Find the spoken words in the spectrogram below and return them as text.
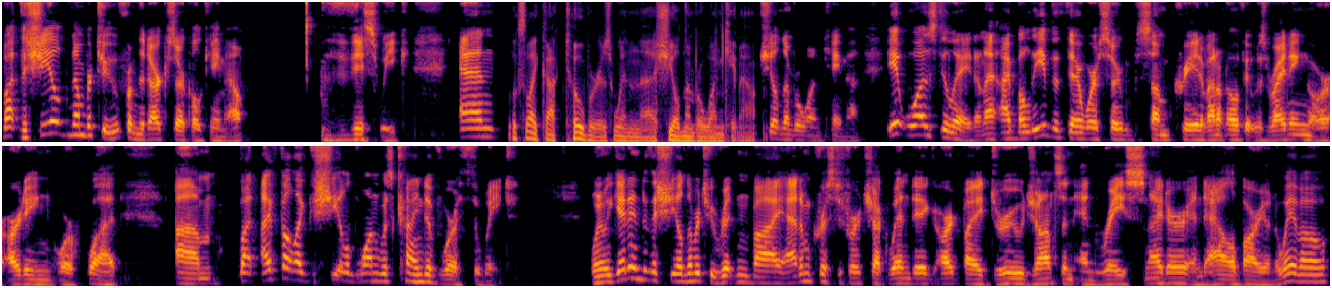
But The Shield number two from the Dark Circle came out this week. And Looks like October is when uh, Shield number one came out. Shield number one came out. It was delayed, and I, I believe that there were some some creative. I don't know if it was writing or arting or what, um, but I felt like the Shield one was kind of worth the wait. When we get into the Shield number two, written by Adam Christopher, Chuck Wendig, art by Drew Johnson and Ray Snyder and Al Barrionuevo.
